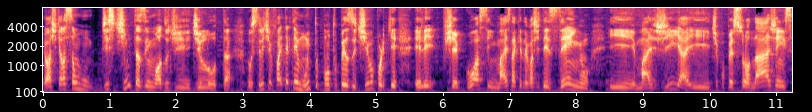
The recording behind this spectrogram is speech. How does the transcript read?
eu acho que elas são distintas em modo de, de luta. O Street Fighter tem muito ponto positivo porque ele chegou assim mais naquele negócio de desenho e magia e tipo personagens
